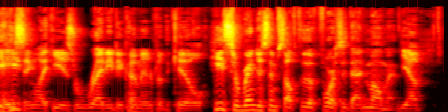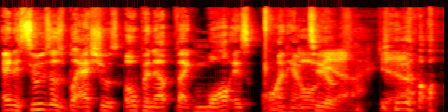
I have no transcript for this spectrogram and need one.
Yeah, he's- like he is ready to come in for the kill. he surrenders himself to the force at that moment. Yep. And as soon as those blast shields open up, like Maul is on him Oh too. yeah, You yeah. know?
